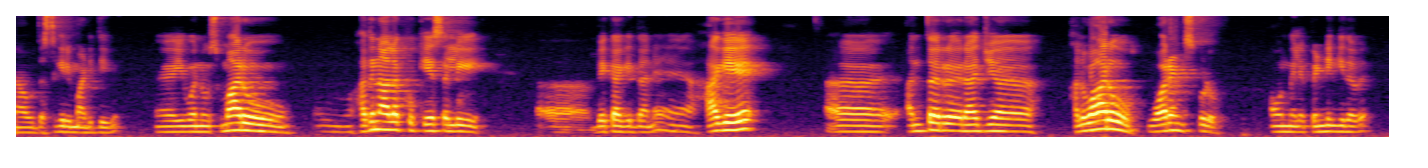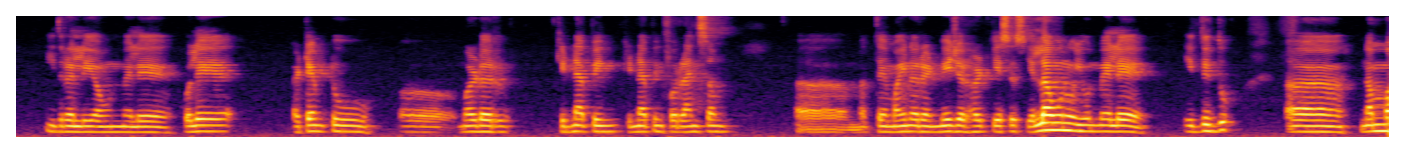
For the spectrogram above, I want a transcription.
ನಾವು ದಸ್ತಗಿರಿ ಮಾಡಿದ್ದೀವಿ. ಇವನು ಸುಮಾರು ಹದಿನಾಲ್ಕು ಕೇಸಲ್ಲಿ ಬೇಕಾಗಿದ್ದಾನೆ. ಹಾಗೆಯೇ ಅಂತರ್ರಾಜ್ಯ ಹಲವಾರು ವಾರೆಂಟ್ಸ್ಗಳು ಅವನ ಮೇಲೆ ಪೆಂಡಿಂಗ್ ಇದ್ದಾವೆ ಇದರಲ್ಲಿ ಅವನ ಮೇಲೆ ಕೊಲೆ attempt to murder kidnapping kidnapping for ransom ಮತ್ತು minor and major hurt cases ಎಲ್ಲವೂ ಇವನ ಮೇಲೆ ಇದ್ದಿದ್ದು. ನಮ್ಮ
